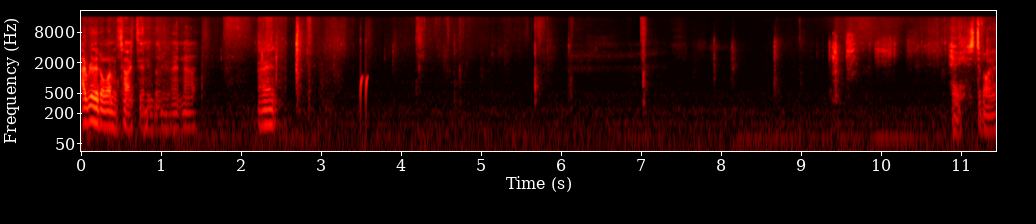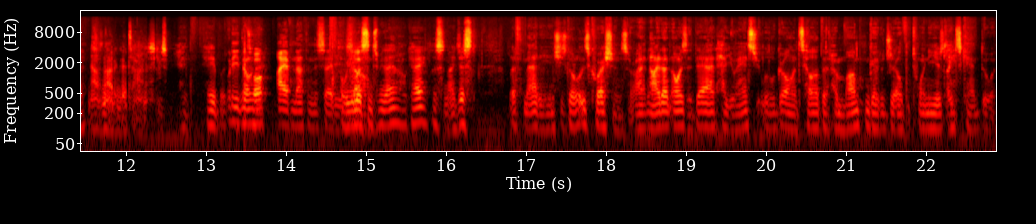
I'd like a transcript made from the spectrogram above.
I really don't want to talk to anybody right now. All right? Hey, Stefania. Now's not a good time. Excuse me. Hey, hey but What are you can doing? talk? I have nothing to say to you. Will you so- listen to me then, okay? Listen, I just left Mattie, and she's got all these questions, all right? Now, I don't know as a dad how you answer your little girl and tell her that her mom can go to jail for 20 years. I just can't do it.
